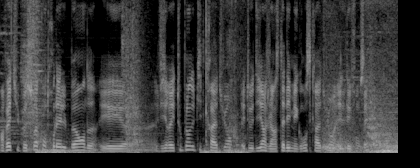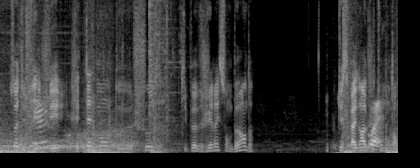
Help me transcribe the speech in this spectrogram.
En fait, tu peux soit contrôler le board et euh, virer tout plein de petites créatures et te dire j'ai installé mes grosses créatures et le défoncer. Soit tu te dis j'ai j'ai tellement de choses qui peuvent gérer son board que c'est pas grave, j'ai Ouais. tout mon temps.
